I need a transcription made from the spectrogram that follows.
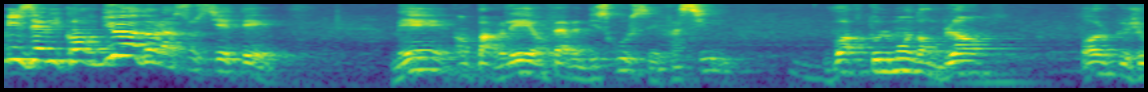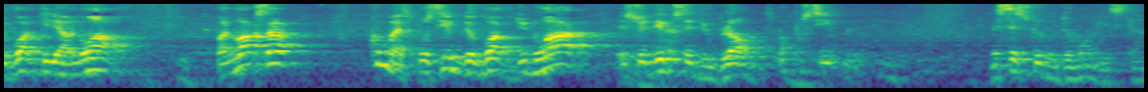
miséricordieux dans la société, mais en parler, en faire un discours, c'est facile. Voir tout le monde en blanc, or que je vois qu'il a un noir. Pas noir ça Comment est-ce possible de voir du noir et se dire que c'est du blanc? C'est pas possible. Mais c'est ce que nous demande l'islam.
